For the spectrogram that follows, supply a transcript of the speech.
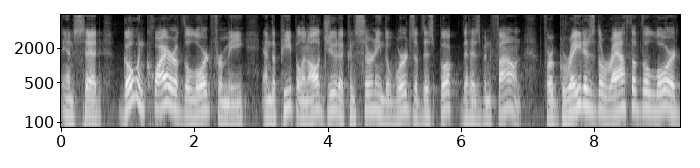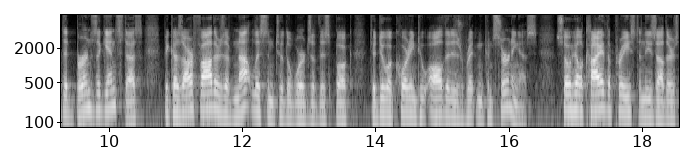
and said, Go inquire of the Lord for me and the people and all Judah concerning the words of this book that has been found. For great is the wrath of the Lord that burns against us, because our fathers have not listened to the words of this book to do according to all that is written concerning us. So Hilkiah the priest and these others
